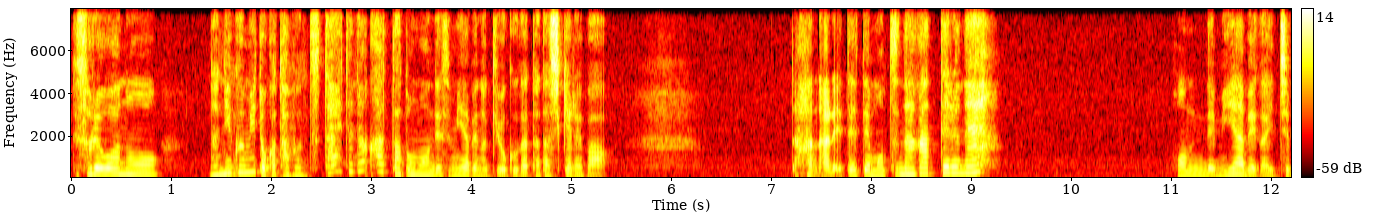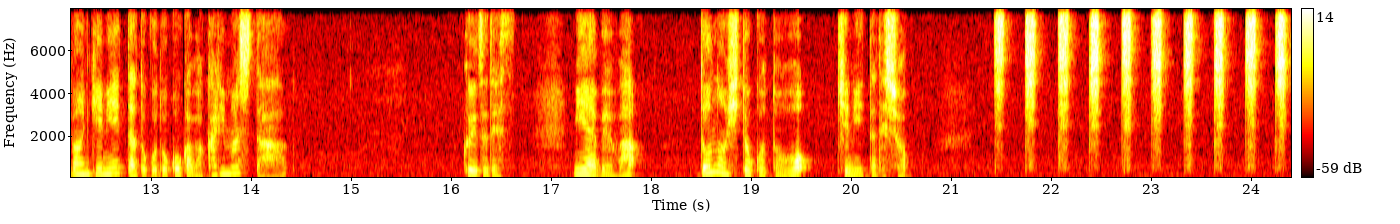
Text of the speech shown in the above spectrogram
でそれをあの何組とか多分伝えてなかったと思うんです。宮部の記憶が正しければ。離れててもつながってるね。ほんで宮部が一番気に入ったとこどこか分かりました？クイズです。宮部はどの一言を気に入ったでしょう？チッチッチッチッチッチッチッチッチッチッ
